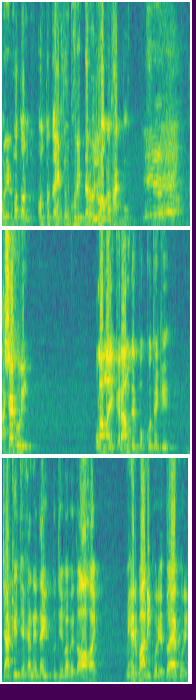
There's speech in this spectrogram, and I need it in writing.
বুড়ির মতন অন্তত একজন খরিদ্দার হইলেও আমরা থাকব। আশা করি ওলামাই কেরামদের পক্ষ থেকে যাকে যেখানে দায়িত্ব যেভাবে দেওয়া হয় মেহরবানি করে, দয়া করে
